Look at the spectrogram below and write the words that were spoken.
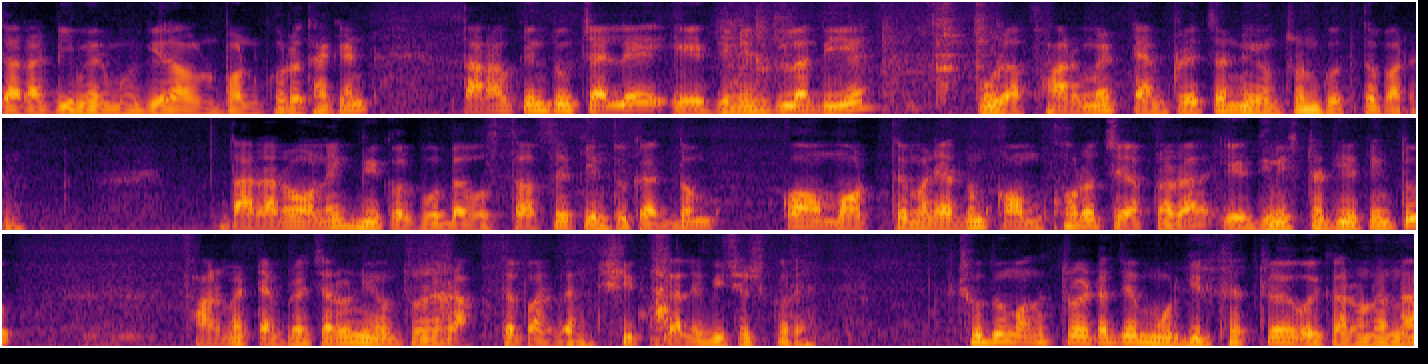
যারা ডিমের মুরগি লালন পালন করে থাকেন, তারাও কিন্তু চাইলে এই জিনিসগুলো দিয়ে পুরা ফার্মের টেম্পারেচার নিয়ন্ত্রণ করতে পারেন। তার আরও অনেক বিকল্প ব্যবস্থা আছে, কিন্তু একদম কম অর্থে মানে একদম কম খরচে আপনারা এই জিনিসটা দিয়ে কিন্তু ফার্মের টেম্পারেচারও নিয়ন্ত্রণে রাখতে পারবেন, শীতকালে বিশেষ করে। শুধুমাত্র এটা যে মুরগির ক্ষেত্রে ওই কারণে না,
